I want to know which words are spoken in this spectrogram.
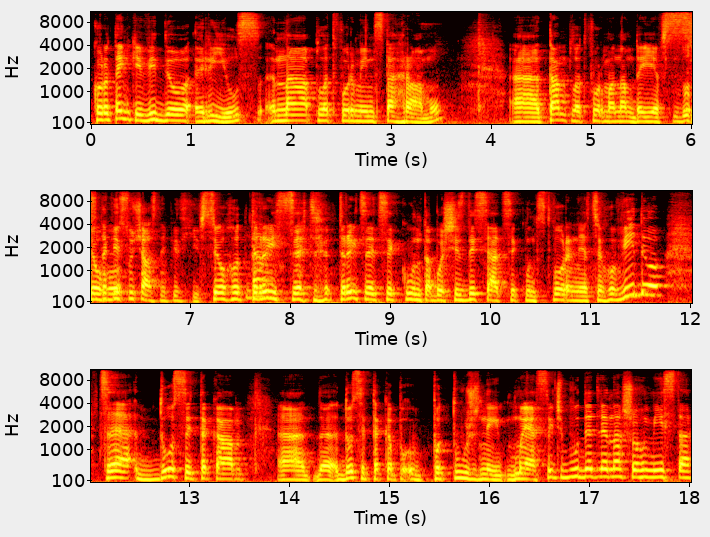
коротеньке відео Reels на платформі Інстаграму. Е, там платформа нам дає Досить такий сучасний підхід. всього 30, 30 секунд або 60 секунд створення цього відео. Це досить така, е, досить така потужний меседж буде для нашого міста.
